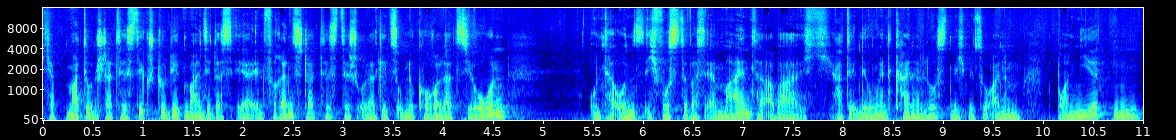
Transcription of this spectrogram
Ich habe Mathe und Statistik studiert. Meinen Sie das eher inferenzstatistisch oder geht es um eine Korrelation? Unter uns, ich wusste, was er meinte, aber ich hatte in dem Moment keine Lust, mich mit so einem bornierten,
